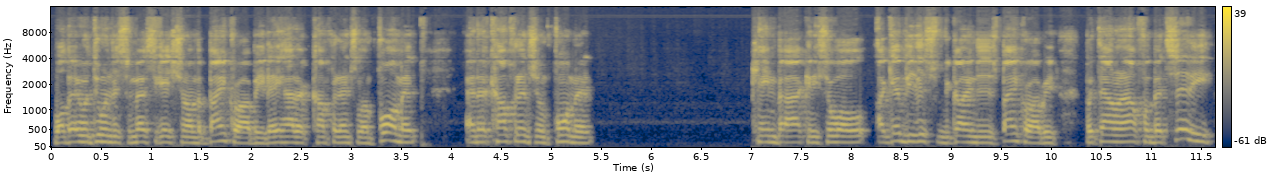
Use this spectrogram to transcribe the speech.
while they were doing this investigation on the bank robbery, they had a confidential informant, and the confidential informant came back and he said, "Well, I gave you this regarding this bank robbery, but down in Alphabet City,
